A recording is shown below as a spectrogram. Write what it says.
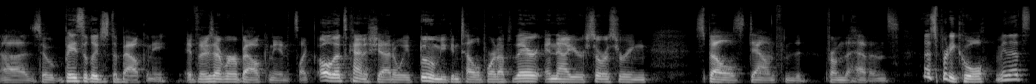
Uh, so basically just a balcony. If there's ever a balcony and it's like, oh, that's kind of shadowy. Boom, you can teleport up there, and now you're sorcering spells down from the from the heavens. That's pretty cool. I mean, that's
